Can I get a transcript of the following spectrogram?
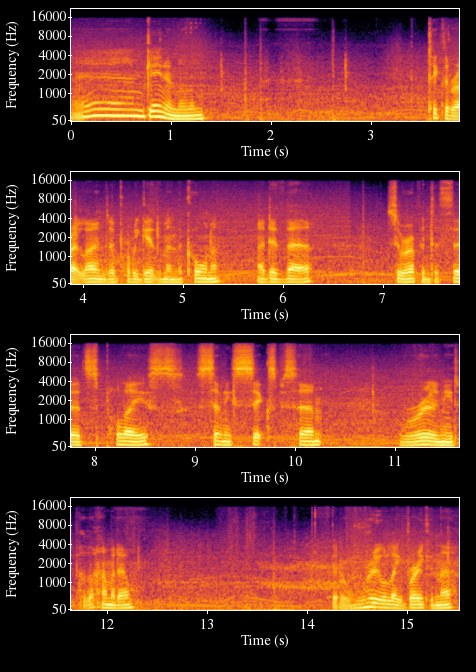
I'm gaining on them. Take the right lines, I'll probably get them in the corner. I did there. So we're up into third place, 76%. Really need to put the hammer down. Bit of real late brake in there.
